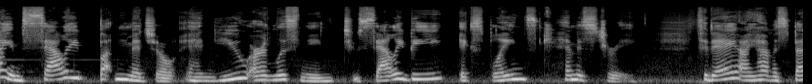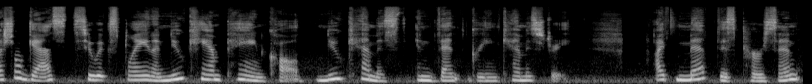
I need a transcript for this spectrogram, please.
I am Sally Button Mitchell, and you are listening to Sally B Explains Chemistry. Today, I have a special guest to explain a new campaign called New Chemists Invent Green Chemistry. I've met this person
